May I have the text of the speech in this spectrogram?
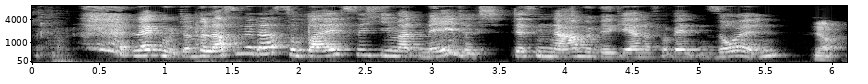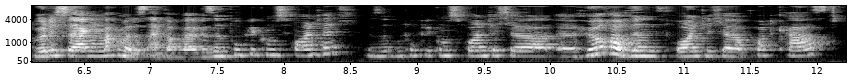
Na gut, dann belassen wir das. Sobald sich jemand meldet, dessen Name wir gerne verwenden sollen, Ja. würde ich sagen, machen wir das einfach, weil wir sind publikumsfreundlich. Wir sind ein publikumsfreundlicher, äh, hörerinnenfreundlicher Podcast.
